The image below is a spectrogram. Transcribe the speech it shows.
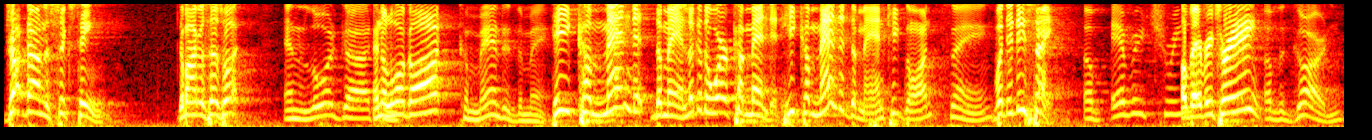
Drop down to 16. The Bible says what? And the Lord God And the Lord God, commanded the man, he commanded the man. Look at the word commanded. He commanded the man. Keep going. saying, What did he say? Of every tree Of every tree. of the garden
